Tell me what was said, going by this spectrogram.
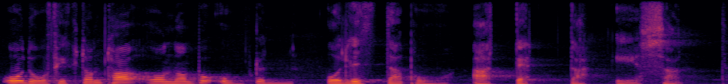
Och då fick de ta honom på orden och lita på att detta är sant.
